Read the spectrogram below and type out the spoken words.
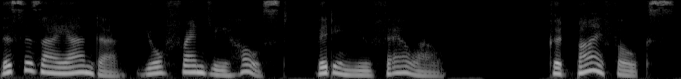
this is Ayanda, your friendly host, bidding you farewell. Goodbye, folks.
